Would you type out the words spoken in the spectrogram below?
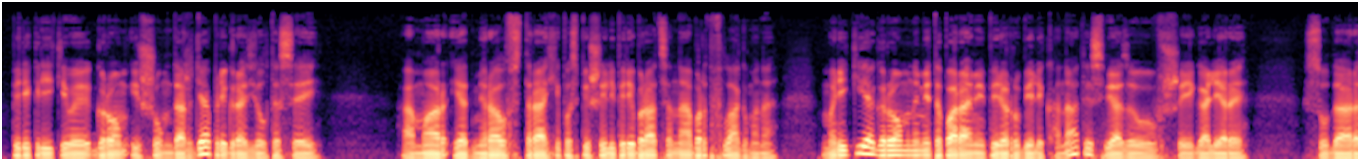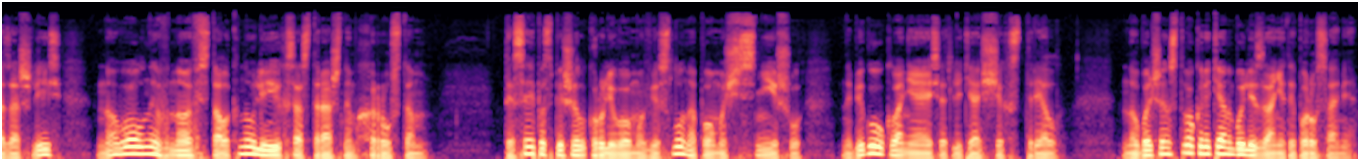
— перекрикивая гром и шум дождя, пригрозил Тесей. Амар и адмирал в страхе поспешили перебраться на борт флагмана. Моряки огромными топорами перерубили канаты, связывавшие галеры. Суда разошлись, но волны вновь столкнули их со страшным хрустом. Тесей поспешил к рулевому веслу на помощь Снишу, на бегу уклоняясь от летящих стрел но большинство критян были заняты парусами.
